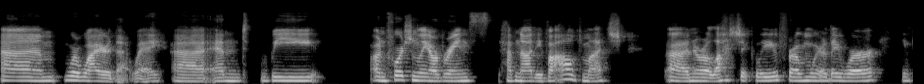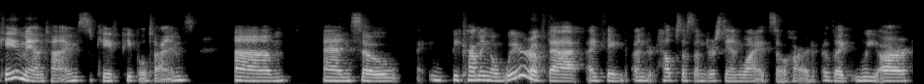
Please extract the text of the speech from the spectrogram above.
Um, we're wired that way, uh, and we unfortunately our brains have not evolved much uh, neurologically from where they were in caveman times, cave people times. Um, and so becoming aware of that, I think under, helps us understand why it's so hard. Like we are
